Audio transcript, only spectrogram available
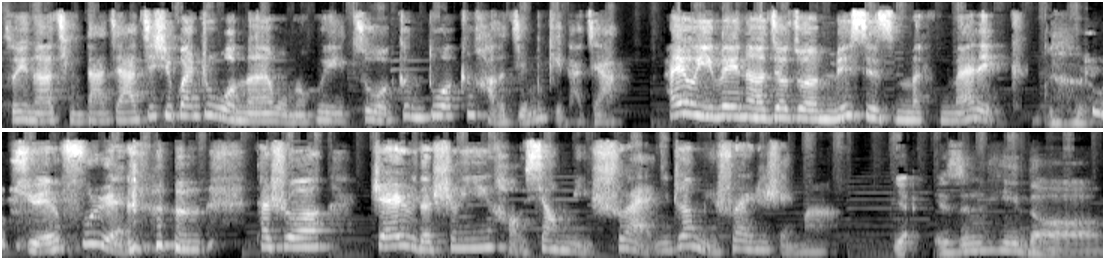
所以呢，请大家继续关注我们，我们会做更多更好的节目给大家。 还有一位呢，叫做 Mrs. Mathematic 数学夫人，她说 Jerry 的声音好像米帅，你知道米帅是谁吗？ Yeah, isn't he the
